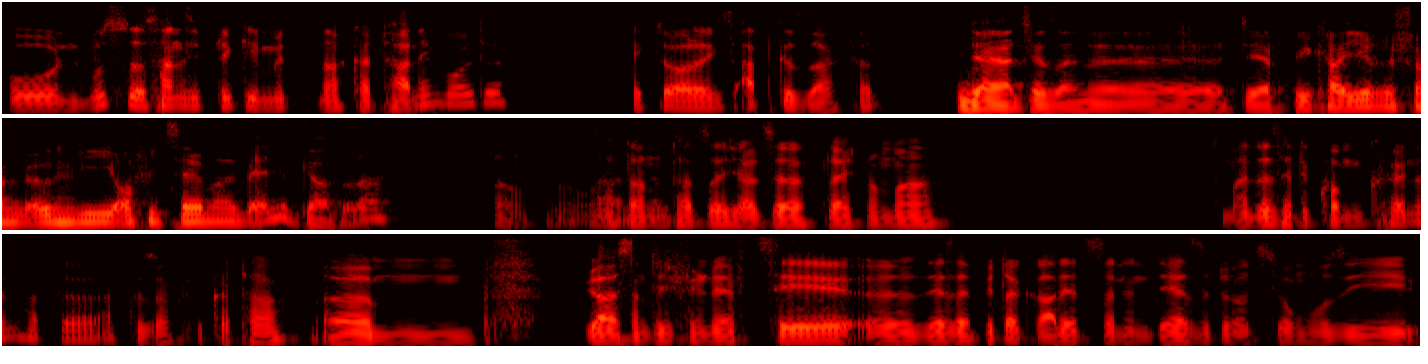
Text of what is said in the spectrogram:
Und wusstest du, dass Hansi Flick ihn mit nach Katar nehmen wollte? Hector allerdings abgesagt hat? Ja, er hat ja seine DFB-Karriere schon irgendwie offiziell mal beendet gehabt, oder? Ja, und hat dann tatsächlich, als er vielleicht nochmal zum Einsatz hätte kommen können, hat er abgesagt für Katar. Ähm, ja, ist natürlich für den FC äh, sehr, sehr bitter, gerade jetzt dann in der Situation, wo sie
